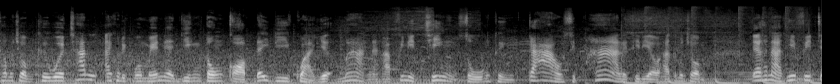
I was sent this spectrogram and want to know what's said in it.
ท่านผู้ชมคือเวอร์ชัน Iconic Moment เนี่ยยิงตรงกรอบได้ดีกว่าเยอะมากนะครับ finishing สูงถึง 95 เลยทีเดียวครับท่านผู้ชม ในขณะที่ Featured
